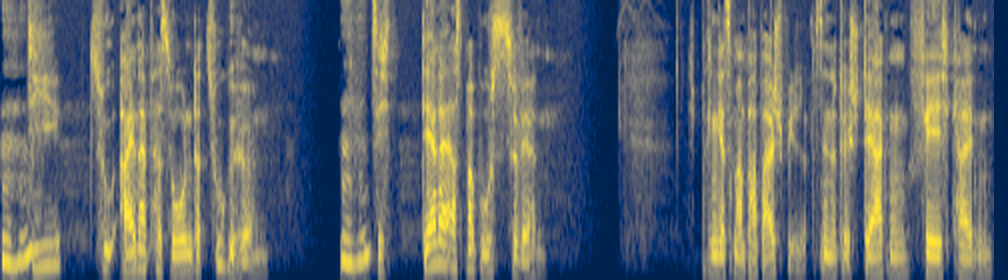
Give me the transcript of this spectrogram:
mhm. die zu einer Person dazugehören. Mhm. Sich derer erstmal bewusst zu werden. Ich bringe jetzt mal ein paar Beispiele. Das sind natürlich Stärken, Fähigkeiten,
